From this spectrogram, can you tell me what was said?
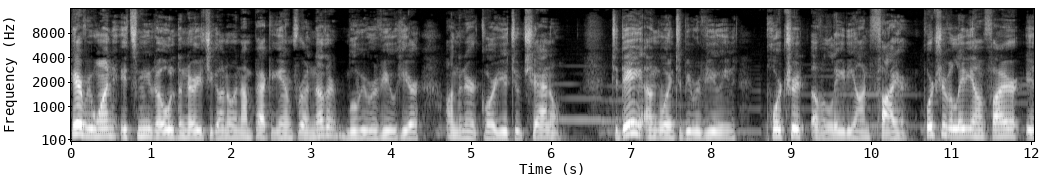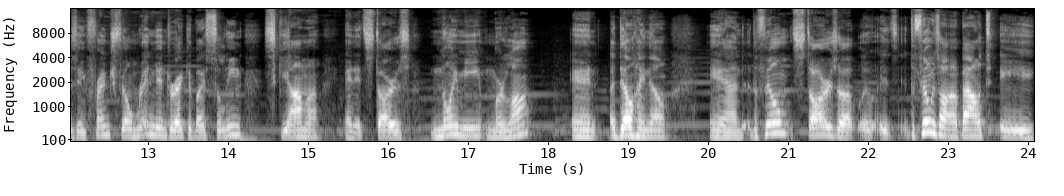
Hey everyone, it's me Raul the Nerdy Chicano and I'm back again for another movie review here on the Nerd Corps YouTube channel. Today I'm going to be reviewing Portrait of a Lady on Fire. Portrait of a Lady on Fire is a French film written and directed by Celine Sciamma and it stars Noémie Merlant and Adèle Haenel. And the film stars, uh, the film is about a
